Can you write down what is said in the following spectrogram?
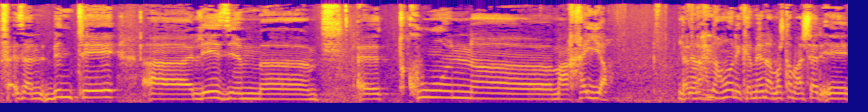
فإذا بنتي آه لازم آه, آه، تكون آه مع خيها لأنه نعم. إحنا هون كمان المجتمع الشرقي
